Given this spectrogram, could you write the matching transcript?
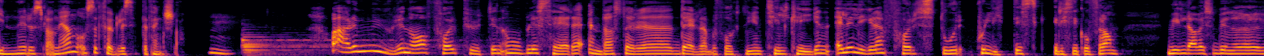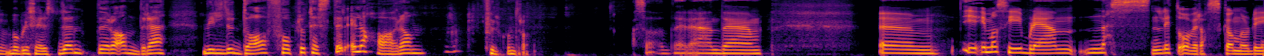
inn i Russland igjen, og selvfølgelig sitte fengsla. Mm. Og Er det mulig nå for Putin å mobilisere enda større deler av befolkningen til krigen, eller ligger det en for stor politisk risiko for han? Vil da, Hvis du begynner å mobilisere studenter og andre, vil du da få protester, eller har han full kontroll? Altså, det, det Um, jeg, må si jeg ble nesten litt overraska når de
